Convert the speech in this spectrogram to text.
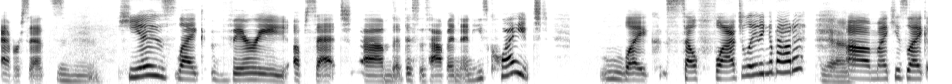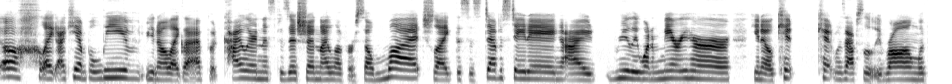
ever since. Mhm. he is like very upset um, that this has happened and he's quite like self-flagellating about it. Yeah. um like he's like oh like i can't believe you know like that i put kyler in this position. I love her so much. Like this is devastating. I really want to marry her. You know kit kit was absolutely wrong with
